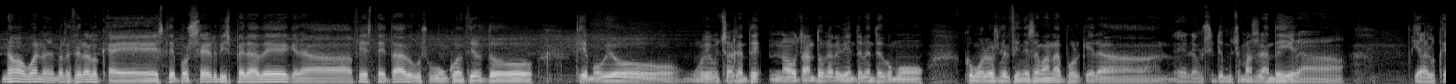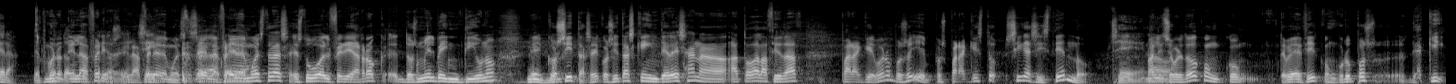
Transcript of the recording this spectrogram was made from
No, bueno, yo me refiero a lo que este por ser víspera de que era fiesta y tal, hubo un concierto que movió, movió mucha gente, no tanto que evidentemente como, como los del fin de semana, porque era, era un sitio mucho más grande y era, y era lo que era. De Bueno, en la de feria, en la Sí, feria de muestras, en la feria de feria. muestras estuvo el Feria Rock 2021, eh, cositas, eh, cositas que interesan a, a toda la ciudad para que, bueno, pues oye, pues para que esto siga existiendo. Sí, Vale, no. y sobre todo con, con- te voy a decir, con grupos de aquí,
